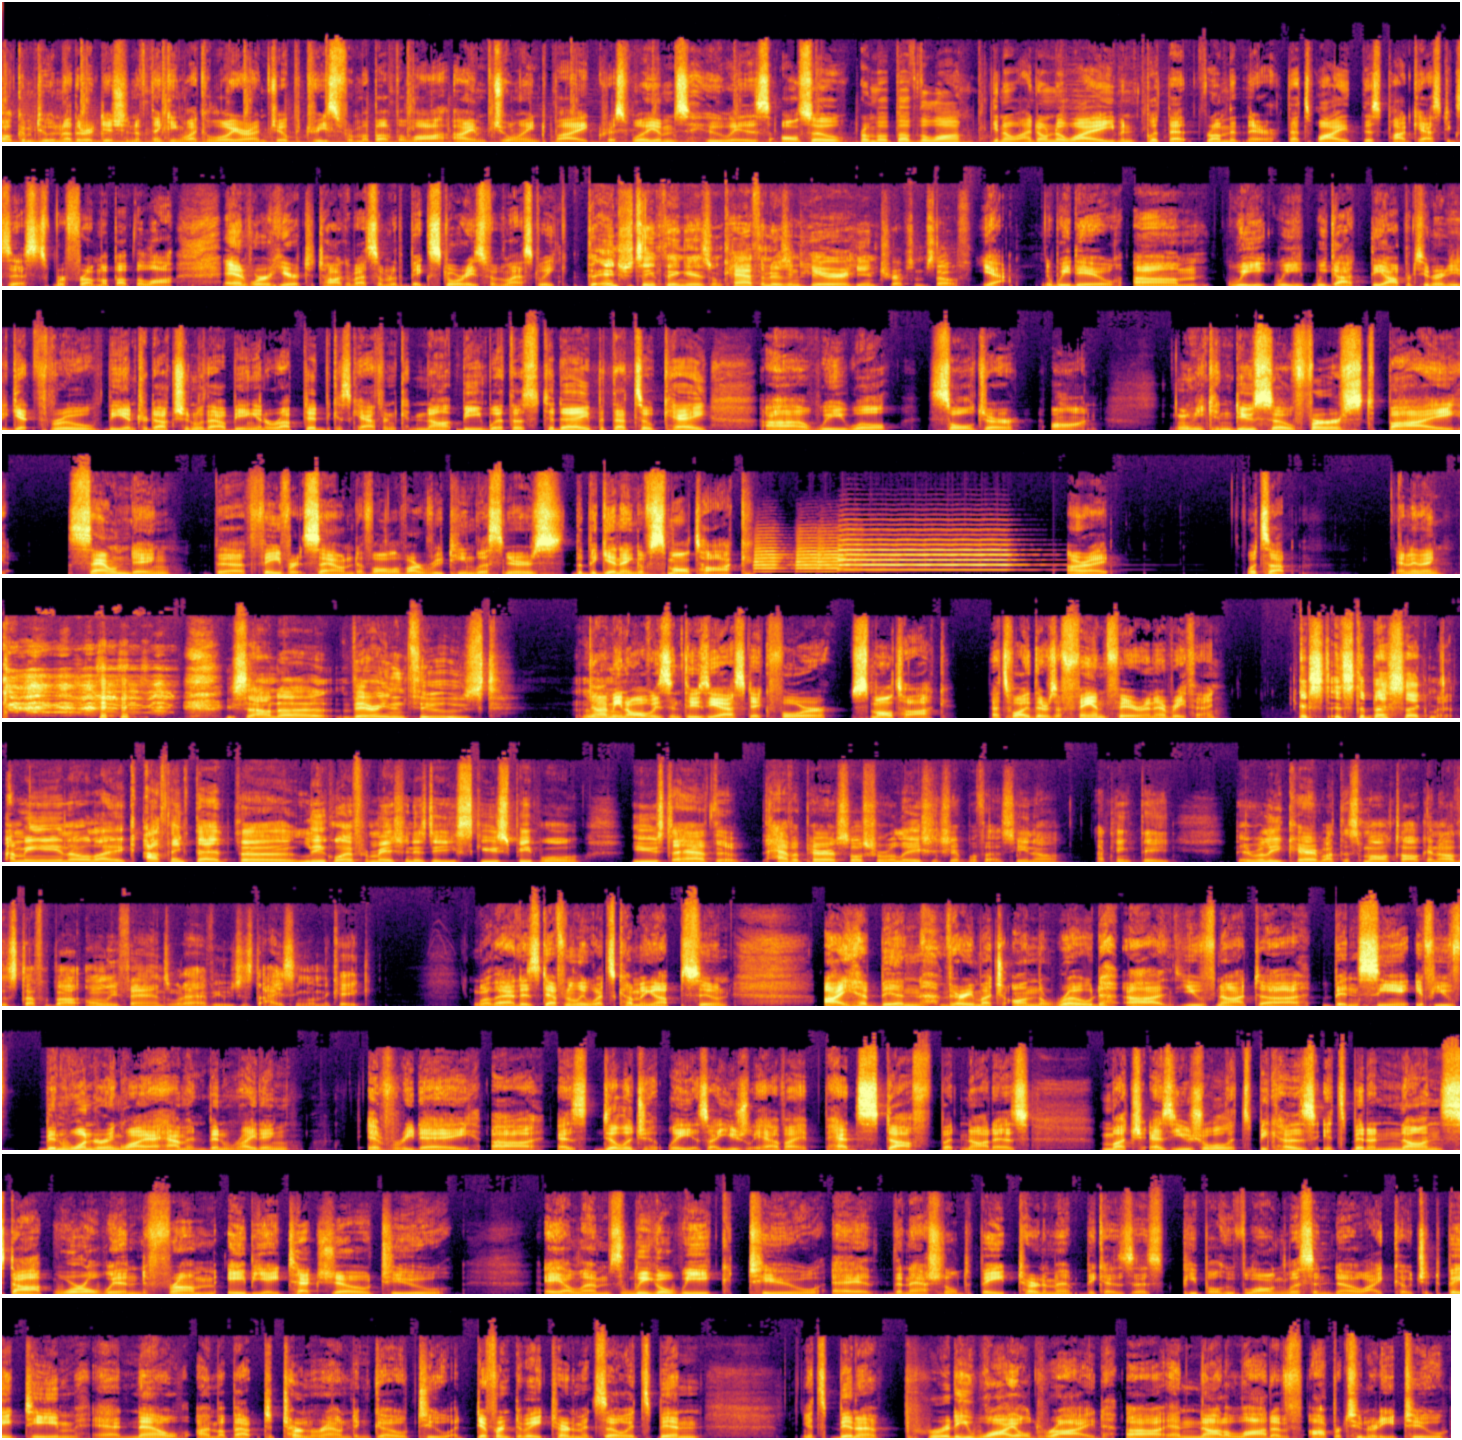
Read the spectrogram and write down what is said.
Welcome to another edition of Thinking Like a Lawyer. I'm Joe Patrice from Above the Law. I am joined by Chris Williams, who is also from Above the Law. You know, I don't know why I even put that from in there. That's why this podcast exists. We're from Above the Law. And we're here to talk about some of the big stories from last week. The interesting thing is when Catherine isn't here, he interrupts himself. Yeah, we do. Um, we we we got the opportunity to get through the introduction without being interrupted because Catherine cannot be with us today, but that's okay. Uh, we will soldier on. And we can do so first by sounding the favorite sound of all of our routine listeners, the beginning of small talk. All right. What's up? Anything? You sound uh, very enthused. No, I mean, always enthusiastic for small talk. That's why there's a fanfare and everything. It's it's the best segment. I mean, you know, like I think that the legal information is the excuse people use to have to have a parasocial relationship with us. You know, I think they they really care about the small talk and all the stuff about OnlyFans, what have you, just the icing on the cake. Well, that is definitely what's coming up soon. I have been very much on the road. Uh, you've not uh, been seeing, if you've been wondering why I haven't been writing every day uh, as diligently as I usually have, I had stuff, but not as much as usual. It's because it's been a nonstop whirlwind from ABA Tech Show to ALM's Legal Week to uh, the National Debate Tournament, because as people who've long listened know, I coach a debate team, and now I'm about to turn around and go to a different debate tournament. So it's been it's been a pretty wild ride, uh, and not a lot of opportunity to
